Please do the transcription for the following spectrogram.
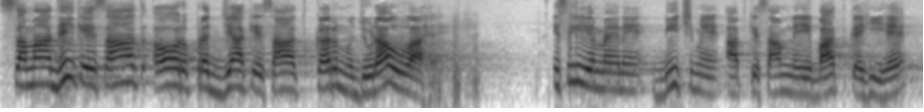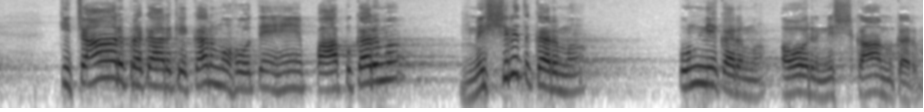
समाधि के साथ और प्रज्ञा के साथ कर्म जुड़ा हुआ है। इसलिए मैंने बीच में आपके सामने ये बात कही है कि चार प्रकार के कर्म होते हैं, पाप कर्म, मिश्रित कर्म, पुण्य कर्म और निष्काम कर्म।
